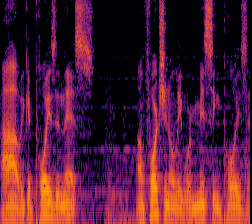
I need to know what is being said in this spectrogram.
Ah, we could poison this. Unfortunately, we're missing poison.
